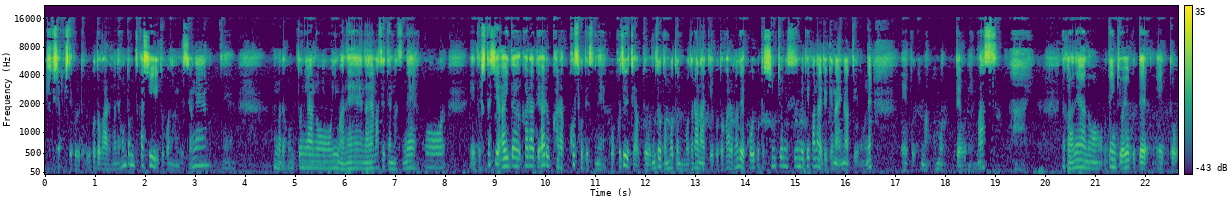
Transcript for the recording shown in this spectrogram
ぎくしゃくしてくるということがあるので、本当難しいところなんですよね。えー、なので本当にあの、今ね、悩ませてますね。こうえっ、ー、と、親しい間柄であるからこそですね、こう、こじれちゃうと二度と元に戻らないということがあるので、こういうことを慎重に進めていかないといけないなっていうのをね、えっ、ー、と、今思っております。はい。だからね、あの、お天気は良くて、えっ、ー、と、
